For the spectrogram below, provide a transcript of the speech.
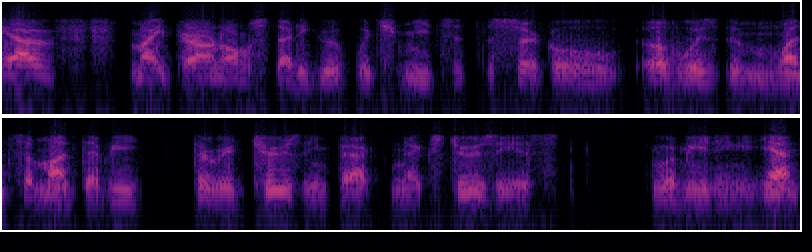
have my paranormal study group, which meets at the Circle of Wisdom once a month, every third Tuesday. In fact, next Tuesday is we're meeting again.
